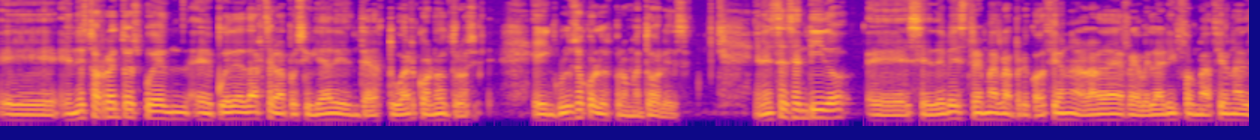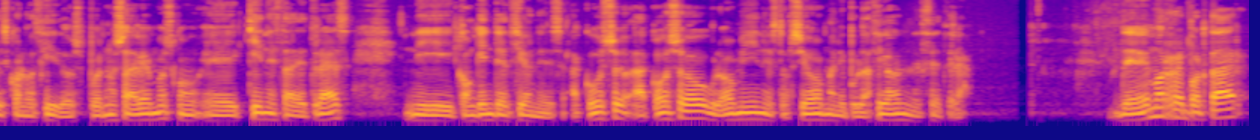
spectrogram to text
Eh, en estos retos pueden, eh, puede darse la posibilidad de interactuar con otros e incluso con los promotores. En este sentido, se debe extremar la precaución a la hora de revelar información a desconocidos, pues no sabemos quién está detrás ni con qué intenciones. Acoso, acoso, grooming, extorsión, manipulación, etc. Debemos reportar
